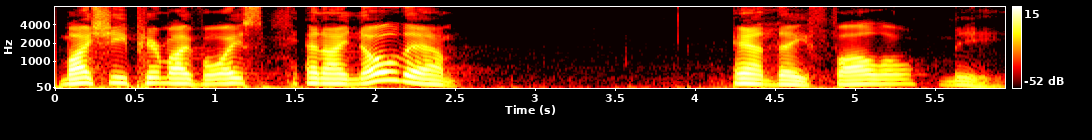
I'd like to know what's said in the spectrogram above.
My sheep hear my voice, and I know them, and they follow me.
